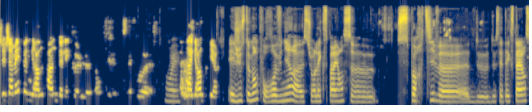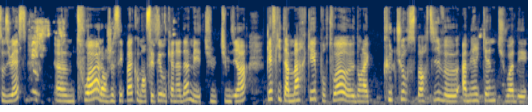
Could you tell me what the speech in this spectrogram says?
j'ai jamais été une grande fan de l'école, donc euh, c'était pas euh, la grande priorité. Et justement, pour revenir euh, sur l'expérience sportive de, de, cette expérience aux US. toi, alors je sais pas comment c'était au Canada, mais tu, tu me diras, qu'est-ce qui t'a marqué pour toi dans la culture sportive américaine, tu vois, des,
